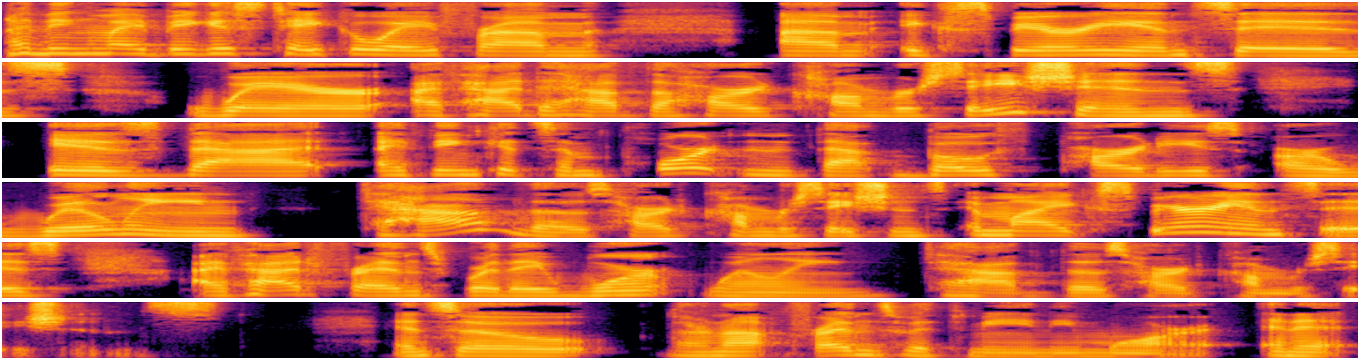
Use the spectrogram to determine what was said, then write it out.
I think my biggest takeaway from um, experiences where I've had to have the hard conversations is that I think it's important that both parties are willing to have those hard conversations. In my experiences, I've had friends where they weren't willing to have those hard conversations. And so they're not friends with me anymore. And it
